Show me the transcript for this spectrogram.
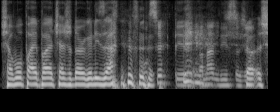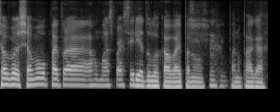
Chama o pai pra te ajudar a organizar. Com certeza, tá na lista já. Chama, chama, chama o pai pra arrumar as parcerias do local, vai, pra não, pra não pagar.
